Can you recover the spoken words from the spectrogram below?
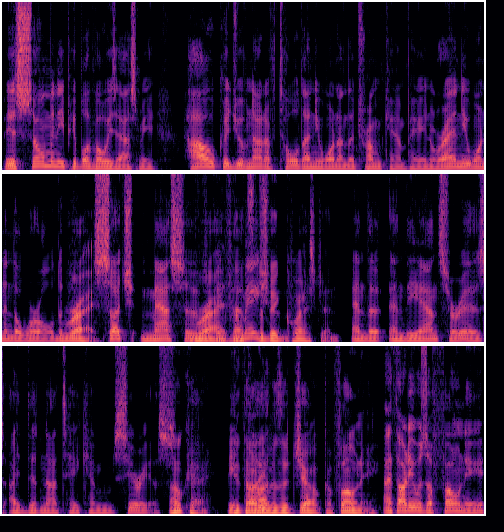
because so many people have always asked me, how could you have not have told anyone on the Trump campaign or anyone in the world Right. such massive Right. information? That's the big question. And the and the answer is I did not take him serious. Okay. you thought he was a joke, a phony. I thought he was a phony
